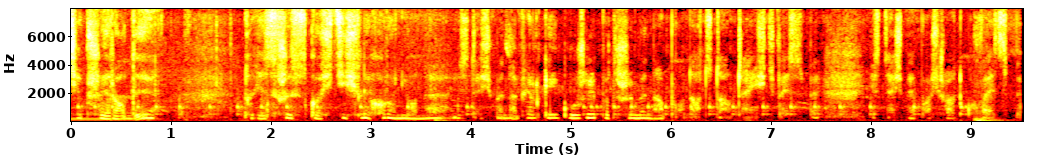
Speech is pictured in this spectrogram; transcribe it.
Rezerwacie przyrody. Tu jest wszystko ściśle chronione. Jesteśmy na Wielkiej Górze i patrzymy na północną część wyspy. Jesteśmy pośrodku wyspy.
